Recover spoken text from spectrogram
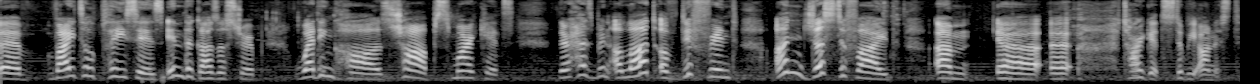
uh, vital places in the Gaza Strip, wedding halls, shops, markets. There has been a lot of different unjustified um, uh, uh, targets, to be honest.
